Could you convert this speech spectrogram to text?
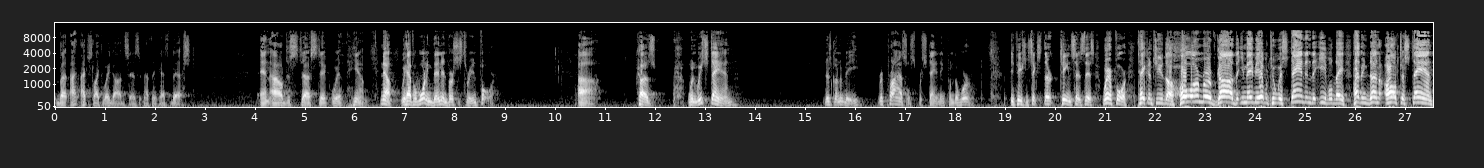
But I, I, just like the way God says it, and I think that's best. And I'll just uh, stick with Him. Now, we have a warning then in verses 3 and 4. Because uh, when we stand, there's going to be reprisals for standing from the world. Ephesians 6:13 says this, "Wherefore take unto you the whole armor of God that you may be able to withstand in the evil day, having done all to stand.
